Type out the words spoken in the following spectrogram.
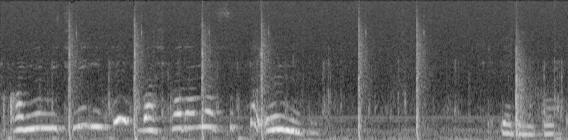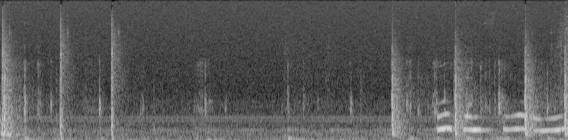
şu kamyonun içine girdi. Başka adamlar sıktı ölmedi. Bir de bir bot var. Evet kendisi var ama öldü.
